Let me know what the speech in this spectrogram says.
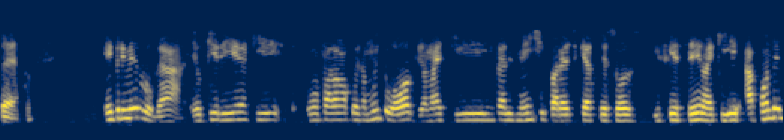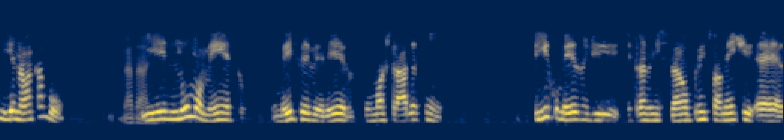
Certo. Em primeiro lugar, eu queria que. Vou falar uma coisa muito óbvia, mas que infelizmente parece que as pessoas esqueceram é que a pandemia não acabou. Verdade. E no momento, o mês de fevereiro tem mostrado assim pico mesmo de, de transmissão, principalmente é,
